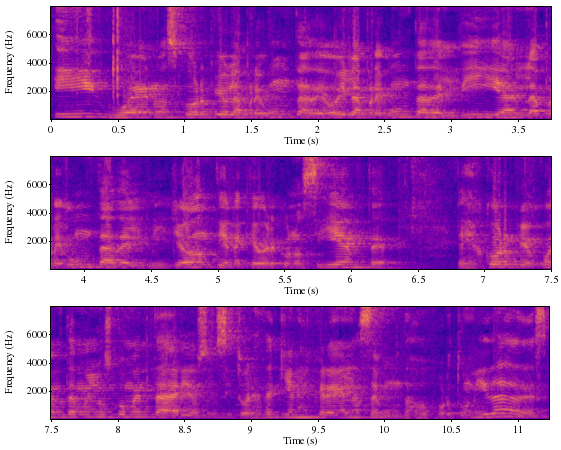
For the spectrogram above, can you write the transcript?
Y bueno, Scorpio, la pregunta de hoy, la pregunta del día, la pregunta del millón tiene que ver con lo siguiente. Scorpio, cuéntame en los comentarios si tú eres de quienes creen las segundas oportunidades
